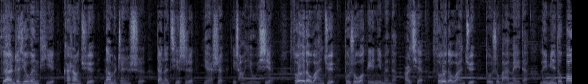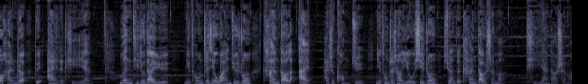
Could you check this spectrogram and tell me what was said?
虽然这些问题看上去那么真实，但那其实也是一场游戏。所有的玩具都是我给你们的，而且所有的玩具都是完美的，里面都包含着对爱的体验。问题就在于你从这些玩具中看到了爱还是恐惧？你从这场游戏中选择看到什么，体验到什么？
